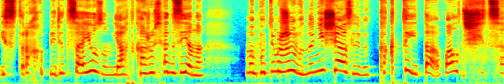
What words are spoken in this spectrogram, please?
Из страха перед союзом я откажусь от Зена. Мы будем живы, но несчастливы, как ты, та волчица.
